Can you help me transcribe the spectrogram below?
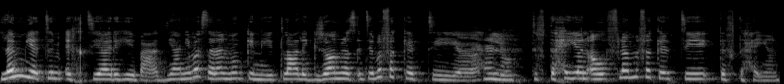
لم يتم اختياره بعد. يعني مثلا ممكن يطلع لك genres أنت ما فكرتي حلو. تفتحيهم أو أفلام ما فكرتي تفتحيهم. عليهم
